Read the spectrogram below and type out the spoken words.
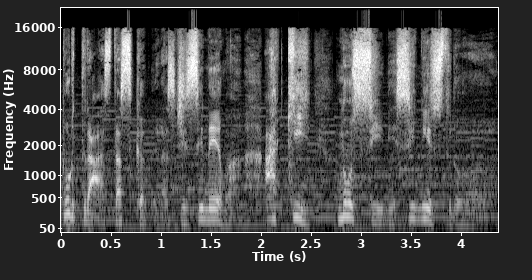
por trás das câmeras de cinema, aqui no Cine Sinistro.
